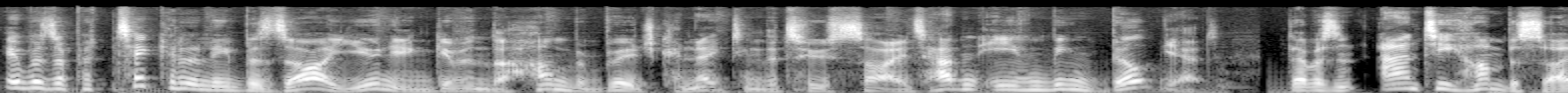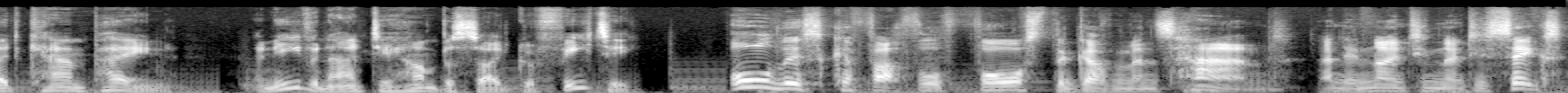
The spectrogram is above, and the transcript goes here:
It was a particularly bizarre union given the Humber Bridge connecting the two sides hadn't even been built yet. There was an anti Humberside campaign, and even anti Humberside graffiti. All this kerfuffle forced the government's hand, and in 1996,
